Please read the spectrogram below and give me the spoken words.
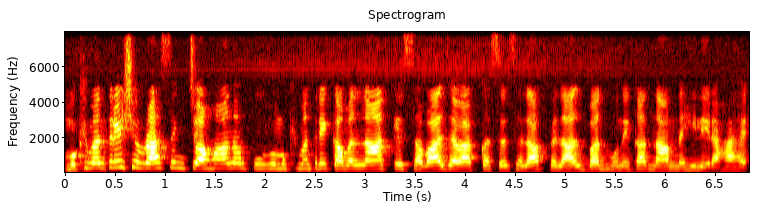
मुख्यमंत्री शिवराज सिंह चौहान और पूर्व मुख्यमंत्री कमलनाथ के सवाल जवाब का सिलसिला फ़िलहाल बंद होने का नाम नहीं ले रहा है।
